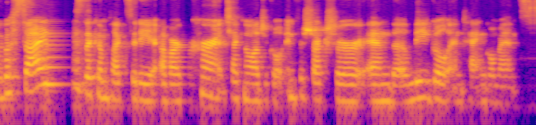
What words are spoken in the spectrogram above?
besides the complexity of our current technological infrastructure and the legal entanglements,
